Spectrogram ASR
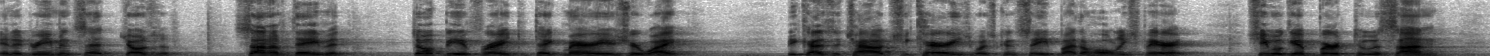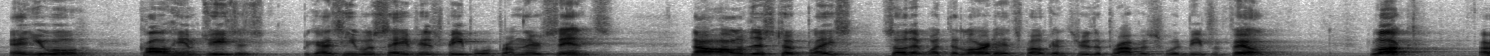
in a dream and said, Joseph, son of David, don't be afraid to take Mary as your wife, because the child she carries was conceived by the Holy Spirit. She will give birth to a son, and you will call him Jesus, because he will save his people from their sins. Now, all of this took place so that what the Lord had spoken through the prophets would be fulfilled. Look, a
